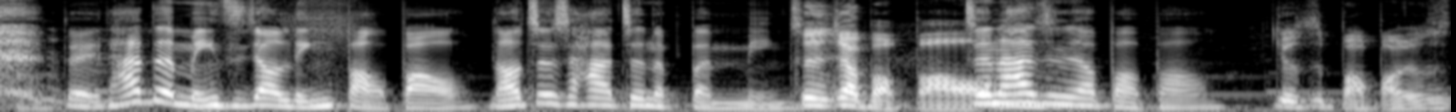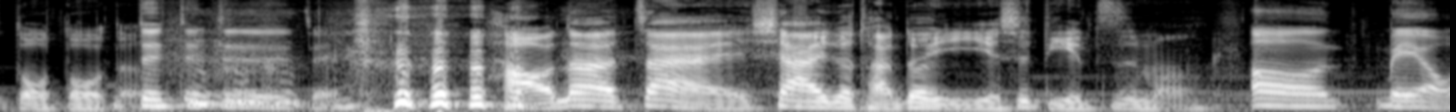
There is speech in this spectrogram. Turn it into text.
对，他的名字叫林宝宝，然后这是他真的本名，真的叫宝宝，真的他真的叫宝宝，又是宝宝又是豆豆的。对对对对对。好，那在下一个团队也是叠字吗？哦、呃，没有。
